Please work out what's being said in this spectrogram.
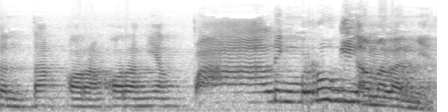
tentang orang-orang yang paling merugi amalannya?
